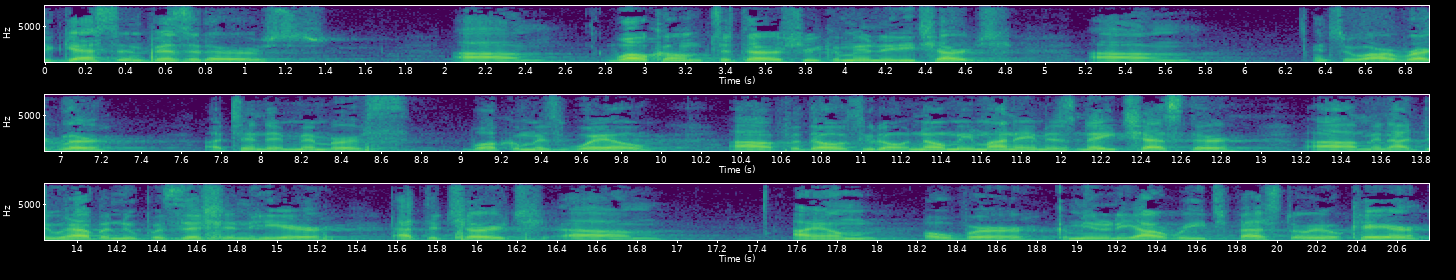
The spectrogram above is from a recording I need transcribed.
to guests and visitors, um, welcome to Third Street Community Church. Um, and to our regular attendant members, welcome as well. Uh, for those who don't know me, my name is Nate Chester, um, and I do have a new position here at the church. Um, I am over community outreach, pastoral care,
